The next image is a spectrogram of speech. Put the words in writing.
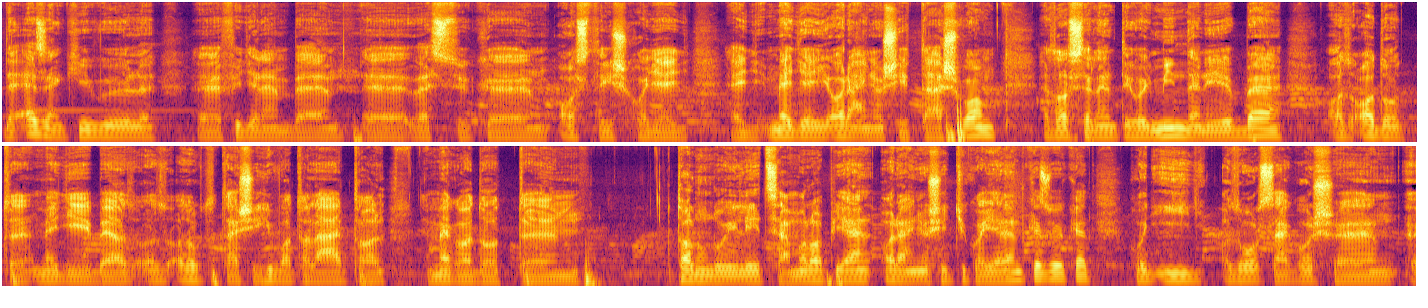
de ezen kívül eh, figyelembe eh, vesszük eh, azt is, hogy egy, egy megyei arányosítás van. Ez azt jelenti, hogy minden évben az adott megyébe az, az, az oktatási hivatal által megadott tanulói létszám alapján arányosítjuk a jelentkezőket, hogy így az országos ö, ö,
